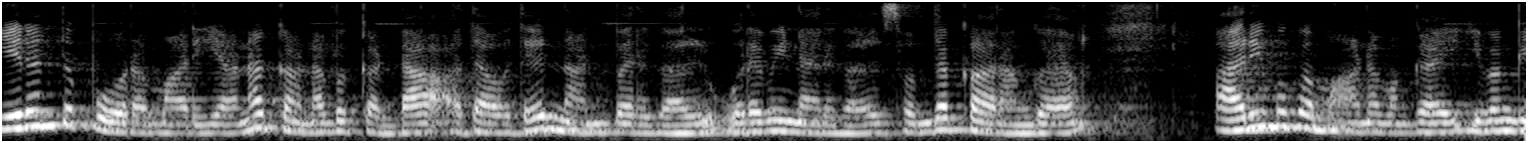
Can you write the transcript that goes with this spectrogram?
இறந்து போகிற மாதிரியான கனவு கண்டா அதாவது நண்பர்கள் உறவினர்கள் சொந்தக்காரங்க அறிமுகமானவங்க. இவங்க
